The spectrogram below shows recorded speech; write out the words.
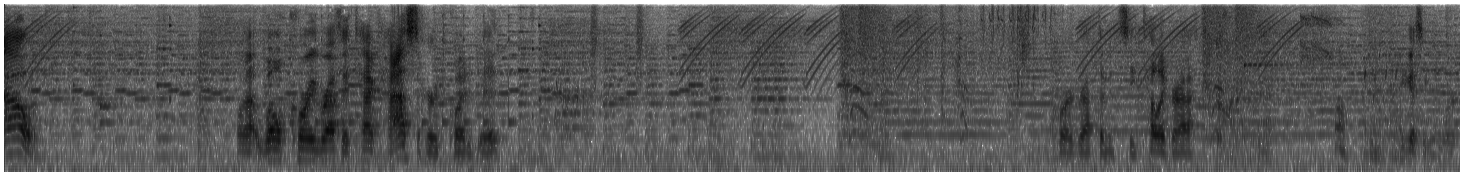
Ow! Well, that well-choreographed attack has to hurt quite a bit. Choreographed, I meant to say telegraphed. Oh, I guess it could work.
